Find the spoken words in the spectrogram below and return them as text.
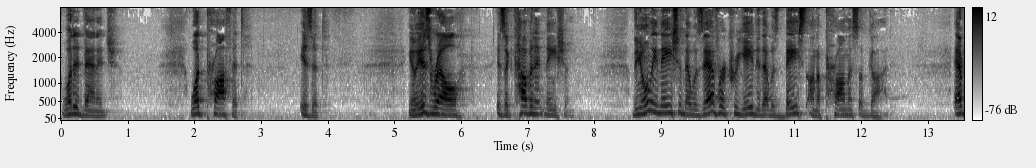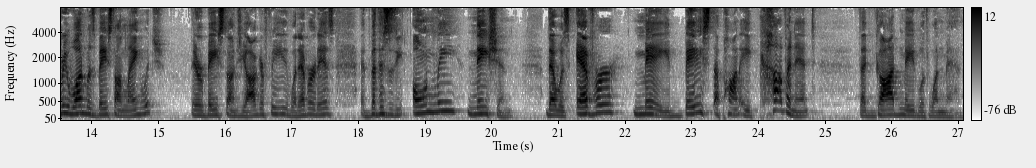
What advantage? What profit is it? You know, Israel is a covenant nation, the only nation that was ever created that was based on a promise of God. Every one was based on language, they were based on geography, whatever it is. But this is the only nation that was ever made based upon a covenant that God made with one man.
